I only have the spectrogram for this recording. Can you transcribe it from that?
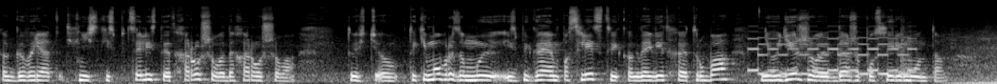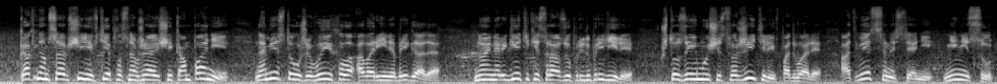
Как говорят технические специалисты, от хорошего до хорошего. То есть э, таким образом мы избегаем последствий, когда ветхая труба не выдерживает даже после ремонта. Как нам сообщили в теплоснабжающей компании, на место уже выехала аварийная бригада. Но энергетики сразу предупредили, что за имущество жителей в подвале ответственности они не несут.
